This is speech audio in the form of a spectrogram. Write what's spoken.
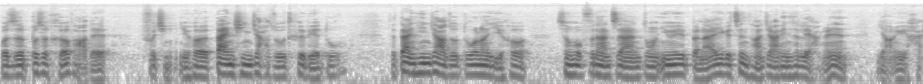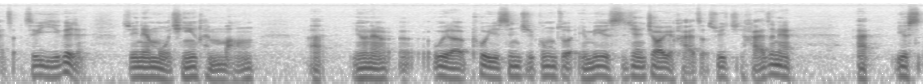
或者不是合法的父亲，以后单亲家族特别多。这单亲家族多了以后，生活负担自然重，因为本来一个正常家庭是两个人养育孩子，只有一个人，所以呢，母亲很忙，然后呢，呃，为了迫于生计工作，也没有时间教育孩子，所以孩子呢，哎，又是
